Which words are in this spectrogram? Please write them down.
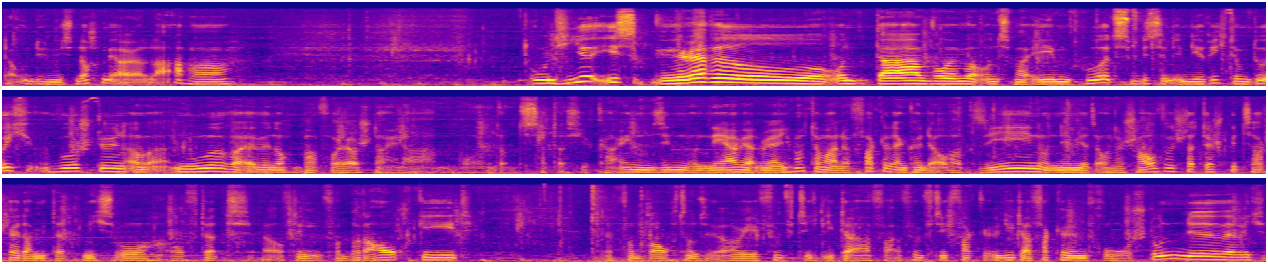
Da unten ist noch mehr Lava. Und hier ist Gravel. Und da wollen wir uns mal eben kurz ein bisschen in die Richtung durchwursteln. Aber nur, weil wir noch ein paar Feuersteine haben wollen. Sonst hat das hier keinen Sinn und Nährwert mehr. Ich mache da mal eine Fackel, dann könnt ihr auch was sehen. Und nehme jetzt auch eine Schaufel statt der Spitzhacke, damit das nicht so auf, das, auf den Verbrauch geht. Das verbraucht sonst irgendwie 50 Liter, 50 Fackel, Liter Fackeln pro Stunde, wenn ich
